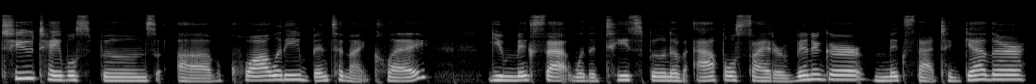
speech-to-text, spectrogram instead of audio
two tablespoons of quality bentonite clay. You mix that with a teaspoon of apple cider vinegar, mix that together,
